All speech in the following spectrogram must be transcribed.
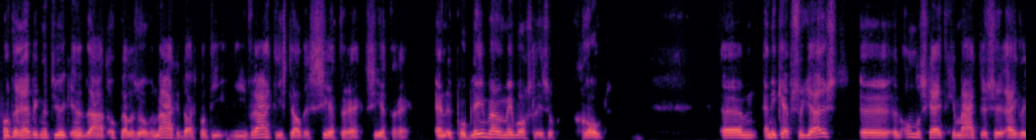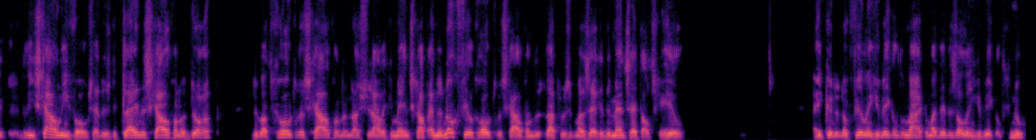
Want daar heb ik natuurlijk inderdaad ook wel eens over nagedacht. Want die, die vraag die je stelt is zeer terecht, zeer terecht. En het probleem waar we mee worstelen is ook groot. Ehm, en ik heb zojuist uh, een onderscheid gemaakt tussen eigenlijk drie schaalniveaus. Hè. Dus de kleine schaal van het dorp, de wat grotere schaal van de nationale gemeenschap en de nog veel grotere schaal van, de, laten we maar zeggen, de mensheid als geheel. En je kunt het nog veel ingewikkelder maken, maar dit is al ingewikkeld genoeg.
